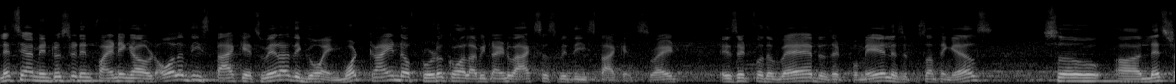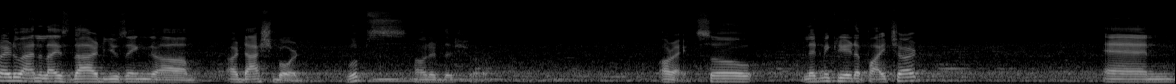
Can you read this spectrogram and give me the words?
let's say I'm interested in finding out all of these packets, where are they going? What kind of protocol are we trying to access with these packets, right? Is it for the web? Is it for mail? Is it for something else? So uh, let's try to analyze that using um, a dashboard. Whoops, how did this show? All right, so let me create a pie chart. And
